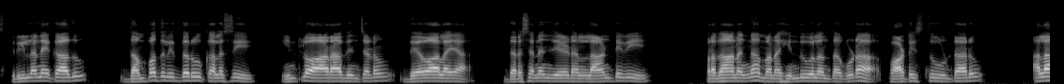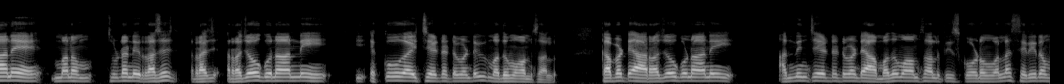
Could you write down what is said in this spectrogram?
స్త్రీలనే కాదు దంపతులిద్దరూ కలిసి ఇంట్లో ఆరాధించడం దేవాలయ దర్శనం చేయడం లాంటివి ప్రధానంగా మన హిందువులంతా కూడా పాటిస్తూ ఉంటారు. అలానే మనం చూడండి రజ రజ రజోగుణాన్ని ఎక్కువగా ఇచ్చేటటువంటివి మధుమాంసాలు. కాబట్టి ఆ రజోగుణాన్ని అందించేటటువంటి ఆ మధుమాంసాలు తీసుకోవడం వల్ల శరీరం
